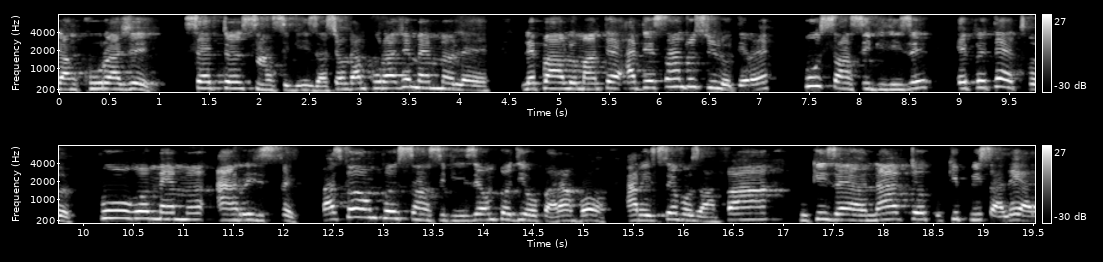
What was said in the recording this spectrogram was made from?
d'encourager cette sensibilisation, d'encourager même les, les parlementaires à descendre sur le terrain pour sensibiliser et peut-être pour même enregistrer. Parce qu'on peut sensibiliser, on peut dire aux parents, bon, enregistrez vos enfants pour qu'ils aient un acte, pour qu'ils puissent aller à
